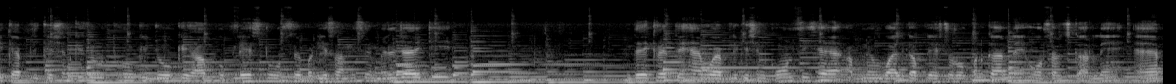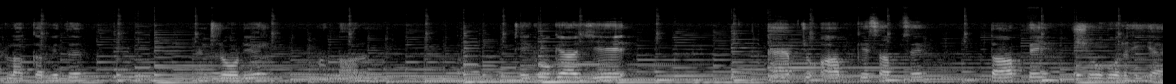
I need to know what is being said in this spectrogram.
एक एप्लीकेशन की ज़रूरत होगी, जो कि आपको प्ले स्टोर से बड़ी आसानी से मिल जाएगी। देख लेते हैं वो एप्लीकेशन कौन सी है, अपने मोबाइल का प्ले स्टोर ओपन कर लें और सर्च कर लें app locker with intruder alarm. ठीक हो गया, ये ऐप जो आपके सबसे टॉप पे शो हो रही है।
